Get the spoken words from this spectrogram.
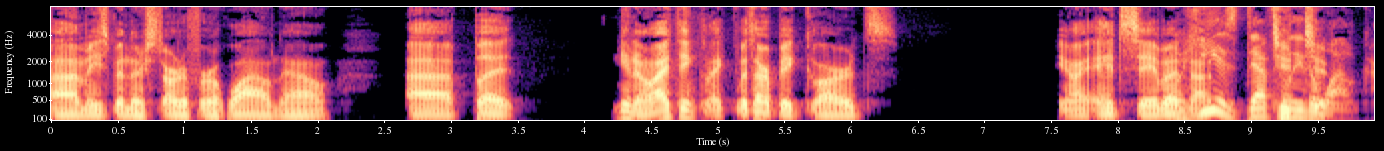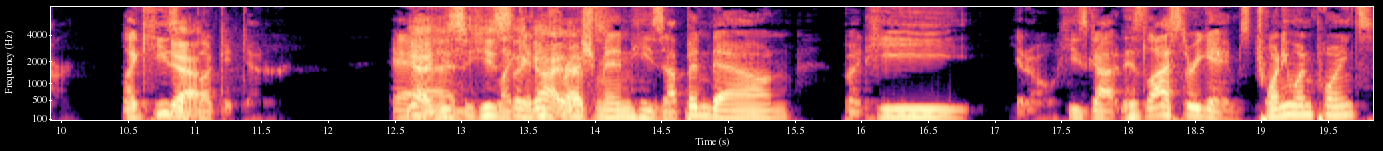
Um, he's been their starter for a while now. Uh, but you know, I think like with our big guards, you know, I hate to say it, well, he is definitely too- the wild card. Like he's Yeah. a bucket getter. Yeah, he's- he's like the any guy, that's- freshman. He's up and down, but he, you know, he's got his last three games: twenty-one points,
